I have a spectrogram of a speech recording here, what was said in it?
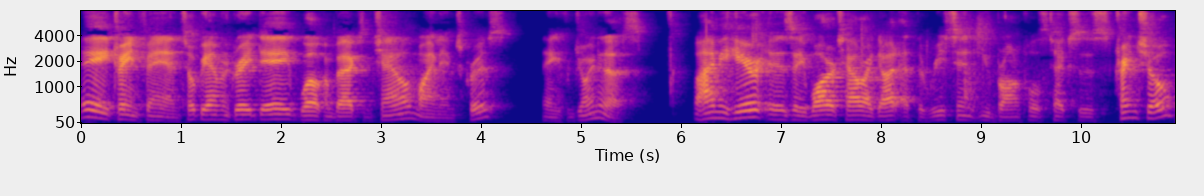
Hey train fans, hope you're having a great day. Welcome back to the channel. My name's Chris. Thank you for joining us. Behind me here is a water tower I got at the recent New Braunfels, Texas train show.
